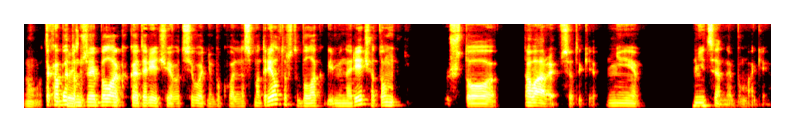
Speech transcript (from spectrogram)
Ну, так об этом есть... же и была какая-то речь. Я вот сегодня буквально смотрел то, что была именно речь о том, что товары все-таки не, не ценные бумаги.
